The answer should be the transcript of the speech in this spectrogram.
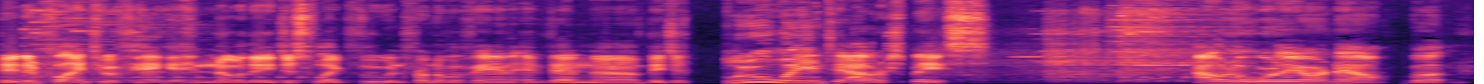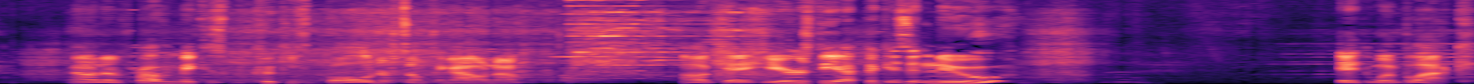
They didn't fly into a fan, no, they just like flew in front of a fan and then uh, they just blew away into outer space. I don't know where they are now, but I don't know, probably making some cookies bald or something, I don't know. Okay, here's the epic. Is it new? It went black.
